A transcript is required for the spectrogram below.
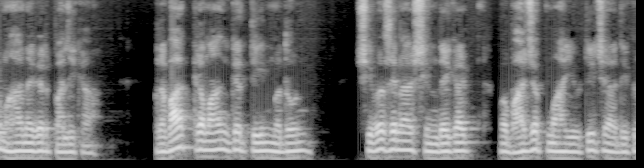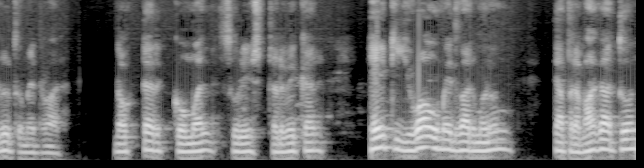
महानगरपालिका. प्रभाग क्रमांक तीनमधून शिवसेना शिंदेगट व भाजप महायुतीचे अधिकृत उमेदवार. डॉक्टर कोमल सुरेश तडवेकर हे एक युवा उमेदवार म्हणून त्या प्रभागातून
